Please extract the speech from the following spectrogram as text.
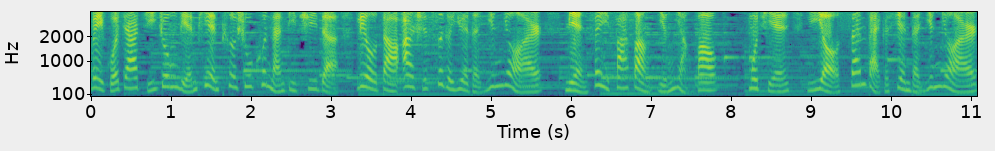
为国家集中连片特殊困难地区的六到二十四个月的婴幼儿免费发放营养包。目前已有三百个县的婴幼儿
